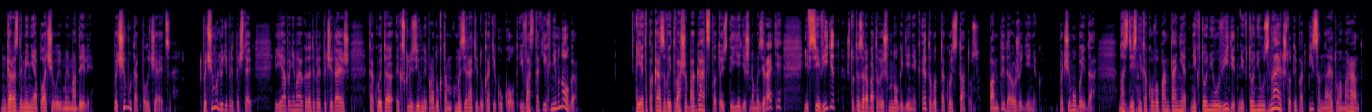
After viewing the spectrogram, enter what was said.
гораздо менее оплачиваемой модели. Почему так получается? Почему люди предпочитают? Я понимаю, когда ты предпочитаешь какой-то эксклюзивный продукт, там, Maserati, Ducati, Куколт, и вас таких немного. И это показывает ваше богатство. То есть ты едешь на Мазерате, и все видят, что ты зарабатываешь много денег. Это вот такой статус. Понты дороже денег. Почему бы и да. Но здесь никакого понта нет. Никто не увидит, никто не узнает, что ты подписан на эту амарант.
